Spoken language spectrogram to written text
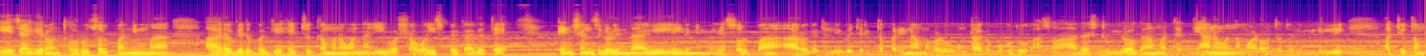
ಏಜ್ ಆಗಿರುವಂಥವ್ರು ಸ್ವಲ್ಪ ನಿಮ್ಮ ಆರೋಗ್ಯದ ಬಗ್ಗೆ ಹೆಚ್ಚು ಗಮನವನ್ನು ಈ ವರ್ಷ ವಹಿಸಬೇಕಾಗುತ್ತೆ. ಟೆನ್ಷನ್ಸ್ಗಳಿಂದಾಗಿ ಇಲ್ಲಿ ನಿಮಗೆ ಸ್ವಲ್ಪ ಆರೋಗ್ಯದಲ್ಲಿ ವ್ಯತಿರಿಕ್ತ ಪರಿಣಾಮಗಳು ಉಂಟಾಗಬಹುದು. ಸೊ, ಆದಷ್ಟು ಯೋಗ ಮತ್ತು ಧ್ಯಾನವನ್ನು ಮಾಡುವಂಥದ್ದು ನಿಮಗಿಲ್ಲಿ ಅತ್ಯುತ್ತಮ,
